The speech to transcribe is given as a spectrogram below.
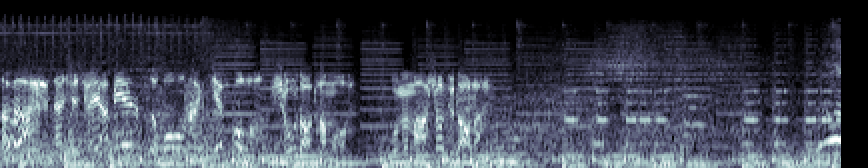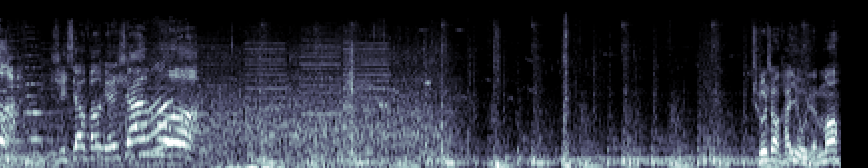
啊，但是悬崖边似乎很坚固。收到，汤姆，我们马上就到了。呃，是消防员山姆。车上还有人吗？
